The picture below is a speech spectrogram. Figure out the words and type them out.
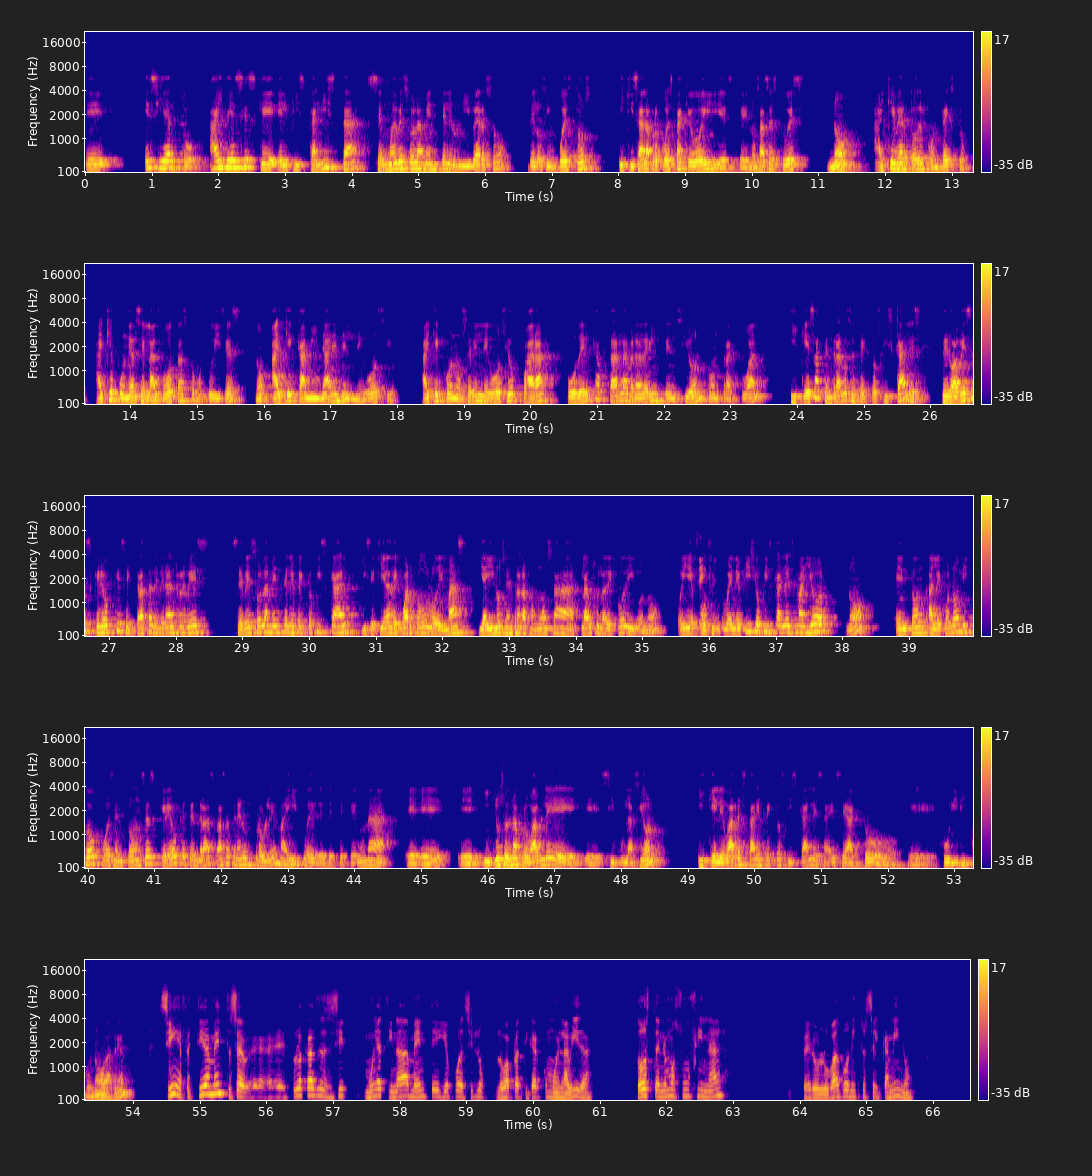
Eh, es cierto, hay veces que el fiscalista se mueve solamente en el universo de los impuestos y quizá la propuesta que hoy este, nos haces tú es, no, hay que ver todo el contexto, hay que ponerse las botas, como tú dices, ¿no? Hay que caminar en el negocio. Hay que conocer el negocio para poder captar la verdadera intención contractual y que esa tendrá los efectos fiscales. Pero a veces creo que se trata de ver al revés. Se ve solamente el efecto fiscal y se quiere adecuar todo lo demás y ahí nos entra la famosa cláusula de código, ¿no? Oye, pues si tu beneficio fiscal es mayor, ¿no? Entonces, al económico, pues entonces creo que tendrás, vas a tener un problema ahí, pues, de, una, eh, eh, eh, incluso de una probable simulación y que le va a restar efectos fiscales a ese acto jurídico, ¿no, Adrián? Sí, efectivamente, o sea, tú lo acabas de decir muy atinadamente, yo puedo decirlo, lo voy a platicar como en la vida. Todos tenemos un final, pero lo más bonito es el camino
